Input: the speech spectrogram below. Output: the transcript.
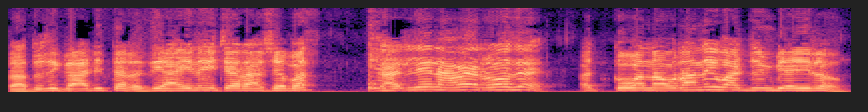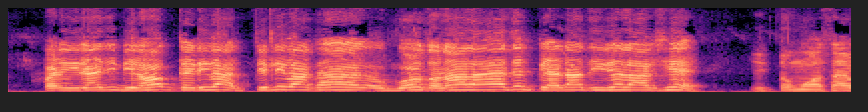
રાતુજી ગાડી તાર હજી આવી નહીં ચાર આવશે બસ. ગાડી લઈને આવે રોજ અટકોવા નવરા નહીં વાત જોઈને બેહી રહ્યો પણ ઈરાજી બેહો ઘડી વાર. કેટલી વાર ગોળ ધોના લાયા છે ને પેડા ધીરે લાવશે. એક તો મોસા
